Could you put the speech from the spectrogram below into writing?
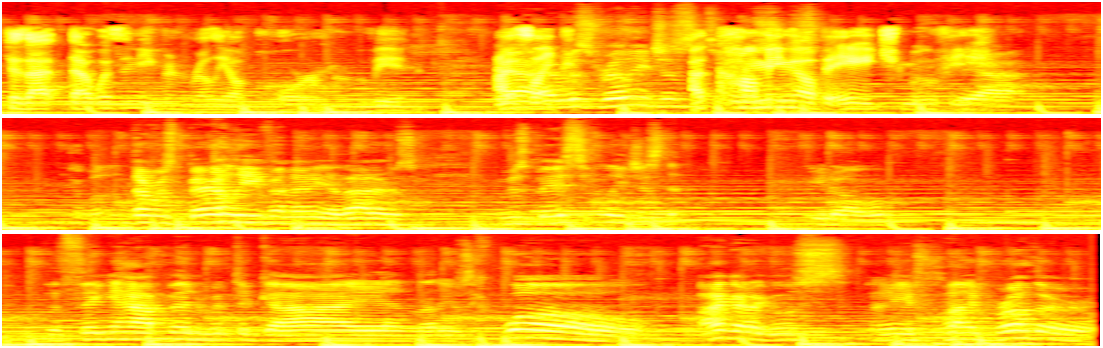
Because that that wasn't even really a horror movie. Yeah, it's like it was really just a coming just- of age movie. Yeah, there was barely even any of that. It was it was basically just you know the thing happened with the guy, and then he was like, "Whoa, I gotta go save my brother,"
